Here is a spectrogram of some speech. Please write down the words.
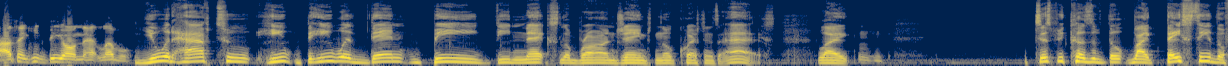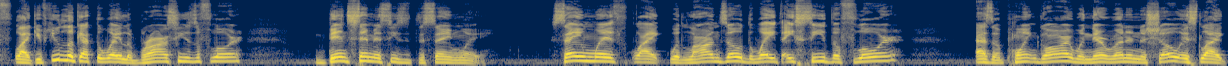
I think he'd be on that level. you would have to he he would then be the next LeBron James, no questions asked. Like Mhm. just because of the like they see the like if you look at the way LeBron sees the floor, Ben Simmons sees it the same way. Same with like with Lonzo, the way they see the floor as a point guard when they're running the show, it's like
